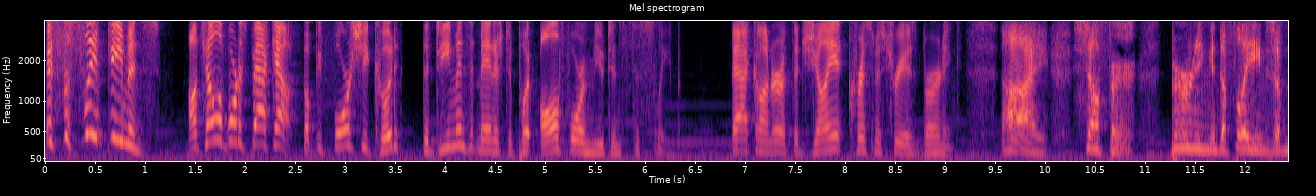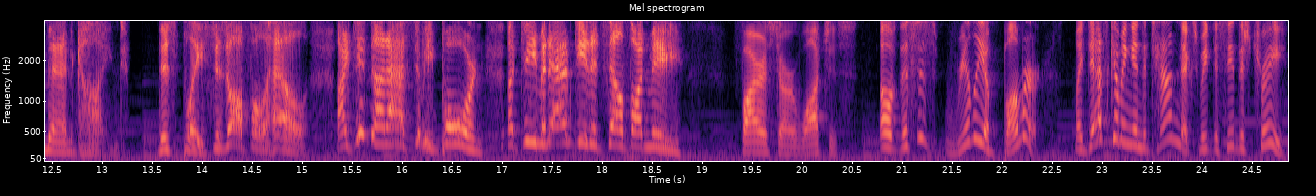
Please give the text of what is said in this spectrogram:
it's the sleep demons! I'll teleport us back out. But before she could, the demons managed to put all four mutants to sleep. Back on Earth, the giant Christmas tree is burning. I suffer, burning in the flames of mankind. This place is awful hell. I did not ask to be born. A demon emptied itself on me. Firestar watches. Oh, this is really a bummer. My dad's coming into town next week to see this tree.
